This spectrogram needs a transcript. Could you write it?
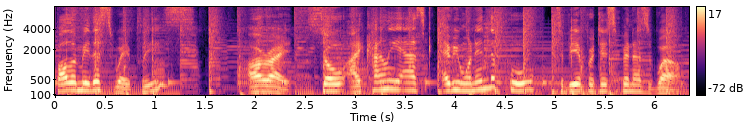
follow me this way, please. All right, so I kindly ask everyone in the pool to be a participant as well.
